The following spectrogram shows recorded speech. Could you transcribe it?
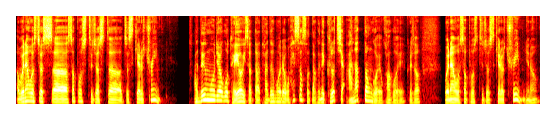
아, When I was just uh, supposed to just uh, just get a trim. 다듬으려고 되어 있었다. 다듬으려고 했었었다. 근데 그렇지 않았던 거예요, 과거에. 그래서 when I was supposed to just get a trim, you know.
